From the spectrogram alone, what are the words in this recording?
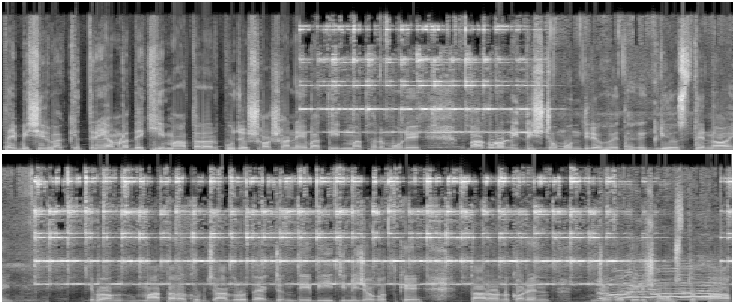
তাই বেশিরভাগ ক্ষেত্রেই আমরা দেখি মা তারার পুজো শ্মশানে বা তিন মাথার মোড়ে বা কোনো নির্দিষ্ট মন্দিরে হয়ে থাকে। গৃহস্থে নয়। এবং মা তারা খুব জাগ্রত একজন দেবী যিনি জগৎকে তারণ করেন। জগতের সমস্ত পাপ,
